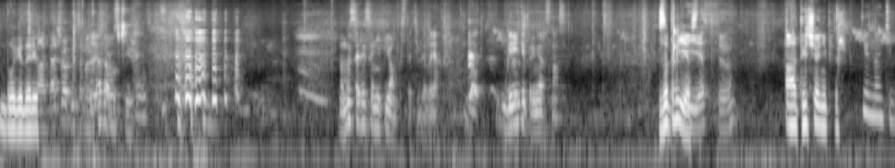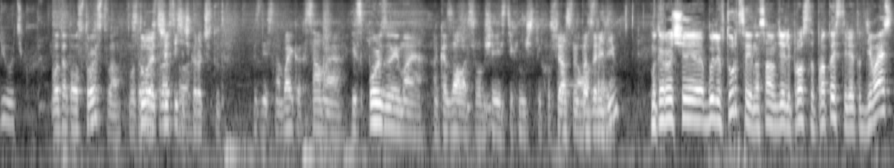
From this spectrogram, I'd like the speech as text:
Благодарю. Ребята русские живут. Но мы с Алисой не пьем, кстати говоря. Вот. Берите пример с нас. За приезд. А ты что не пьешь? Я на антибиотиках. Вот это устройство. Вот Стоит это 6 устройство тысяч, короче, тут. Здесь на байках самое используемое оказалось вообще из технических устройств. Сейчас мы на острове. Мы, короче, были в Турции, на самом деле, просто протестили этот девайс.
